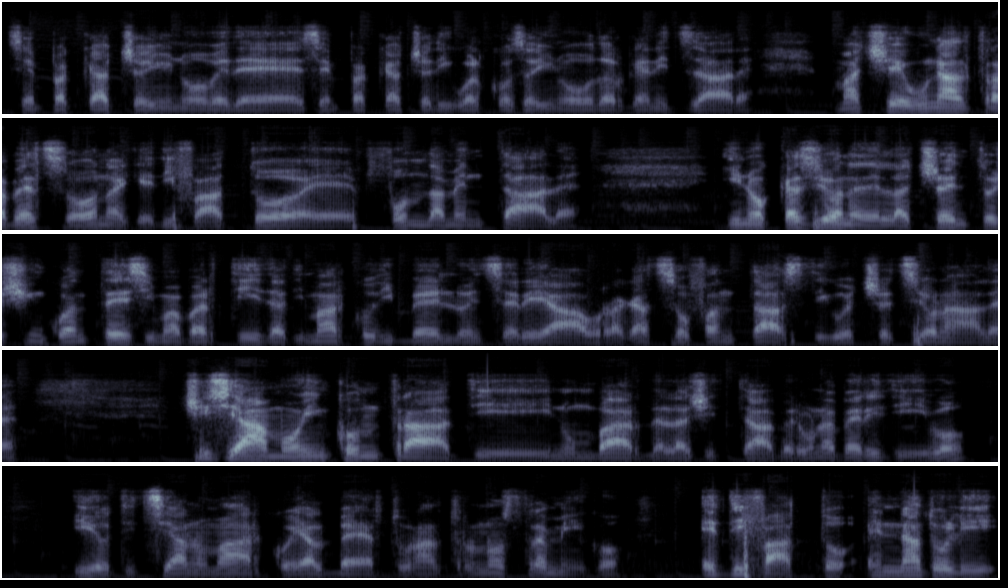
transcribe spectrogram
sempre a caccia di nuove idee, sempre a caccia di qualcosa di nuovo da organizzare, ma c'è un'altra persona che di fatto è fondamentale. In occasione della 150esima partita di Marco Di Bello in Serie A, un ragazzo fantastico, eccezionale, ci siamo incontrati in un bar della città per un aperitivo io, Tiziano, Marco e Alberto, un altro nostro amico, e di fatto è nato lì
